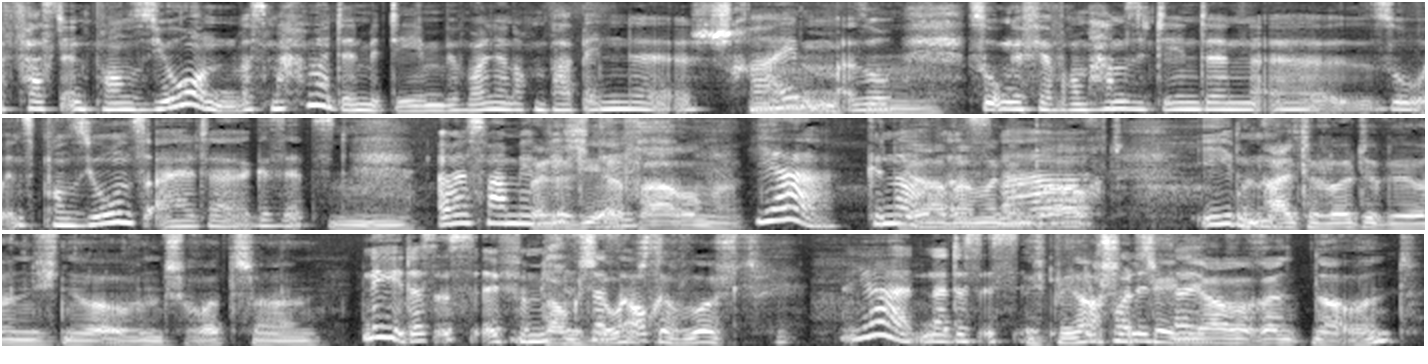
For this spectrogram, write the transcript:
fast in Pension. Was machen wir denn mit dem? Wir wollen ja noch ein paar Bände äh, schreiben. Mhm. Also mhm. so ungefähr. Warum haben Sie den denn äh, so ins Pensionsalter gesetzt? Mhm. Aber es war mir weil wichtig. Weil er die Erfahrung hat. Ja, genau. Ja, weil man den braucht. Eben. Und alte Leute gehören nicht nur auf den Schrott, sondern. Nee, das ist äh, für mich ist das auch. Ist doch wurscht. Ja, na das ist. Ich bin auch schon zehn Jahre Rentner und.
